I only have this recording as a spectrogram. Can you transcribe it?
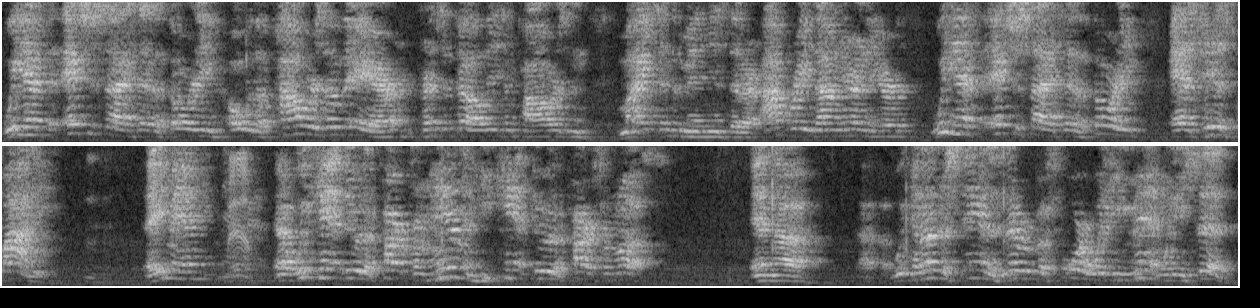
we have to exercise that authority over the powers of the air, principalities and powers and mights and dominions that are operating down here on the earth. We have to exercise that authority as his body. Mhm. Amen. Amen. Uh, we can't do it apart from him, and he can't do it apart from us. And uh, uh, we can understand as never before what he meant when he said,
